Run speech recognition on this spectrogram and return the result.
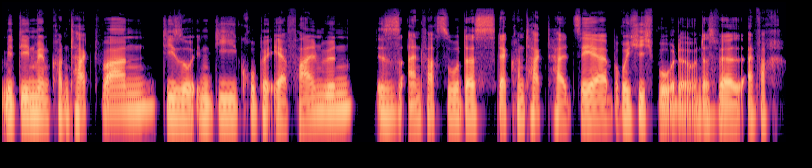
mit denen wir in Kontakt waren, die so in die Gruppe eher fallen würden, ist es einfach so, dass der Kontakt halt sehr brüchig wurde und dass wir einfach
